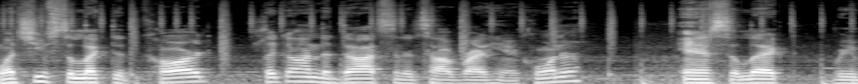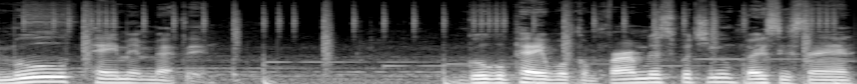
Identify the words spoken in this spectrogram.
Once you've selected the card, click on the dots in the top right hand corner and select remove payment method. Google Pay will confirm this with you, basically saying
